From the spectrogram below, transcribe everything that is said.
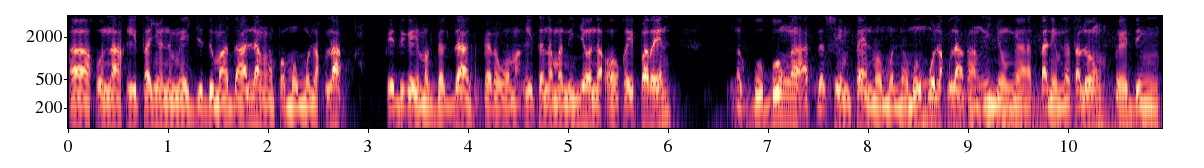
ah, kung nakita nyo na medyo dumadalang ang pamumulaklak, pwede kayo magdagdag. Pero kung makita naman ninyo na okay pa rin, nagbubunga at the same time namumulaklak ang inyong ah, tanim na talong, pwedeng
